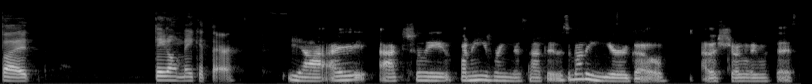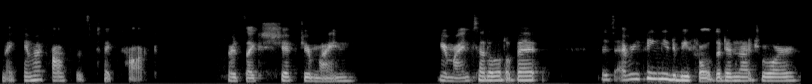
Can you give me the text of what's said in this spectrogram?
but they don't make it there yeah, I actually, funny you bring this up. It was about a year ago. I was struggling with this and I came across this TikTok where it's like shift your mind, your mindset a little bit. Does everything need to be folded in that drawer?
